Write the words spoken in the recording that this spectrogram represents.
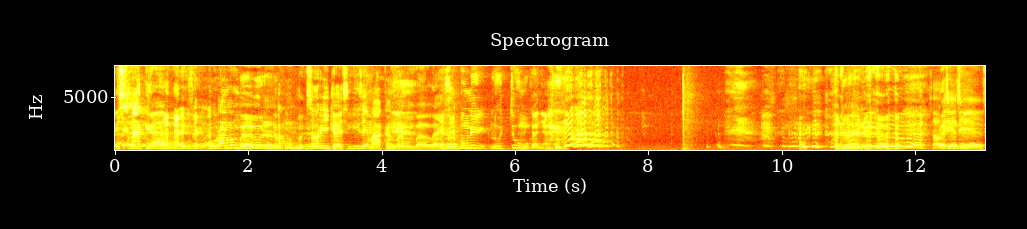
Isek magang. kurang membaur. Sorry guys, ini isek magang kurang membaur. Sipung nih lucu mukanya aduh aduh sorry wes, ini wes.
